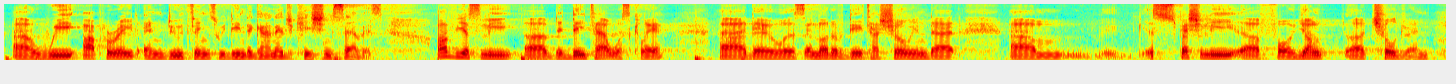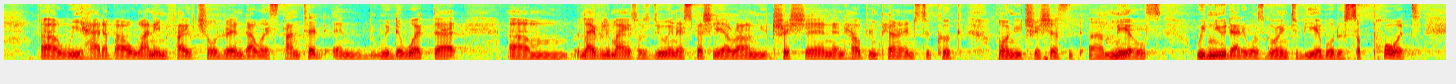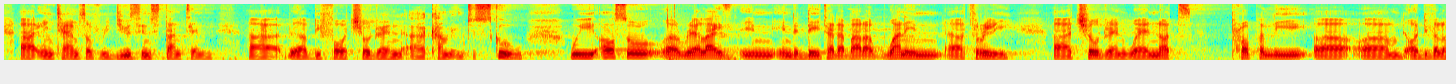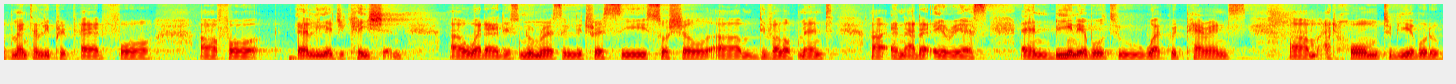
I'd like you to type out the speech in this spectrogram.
uh, we operate and do things within the Ghana Education Service. Obviously, uh, the data was clear. Uh, there was a lot of data showing that, um, especially uh, for young uh, children, uh, we had about one in five children that were stunted, and with the work that um, Lively Minds was doing, especially around nutrition and helping parents to cook more nutritious uh, meals, we knew that it was going to be able to support uh, in terms of reducing stunting uh, uh before children uh, come into school. We also uh, realized in, in the data that about one in three children were not properly um, or developmentally prepared for, for early education uh, whether it is numeracy, literacy, social um, development, uh, and other areas, and being able to work with parents um, at home to be able to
